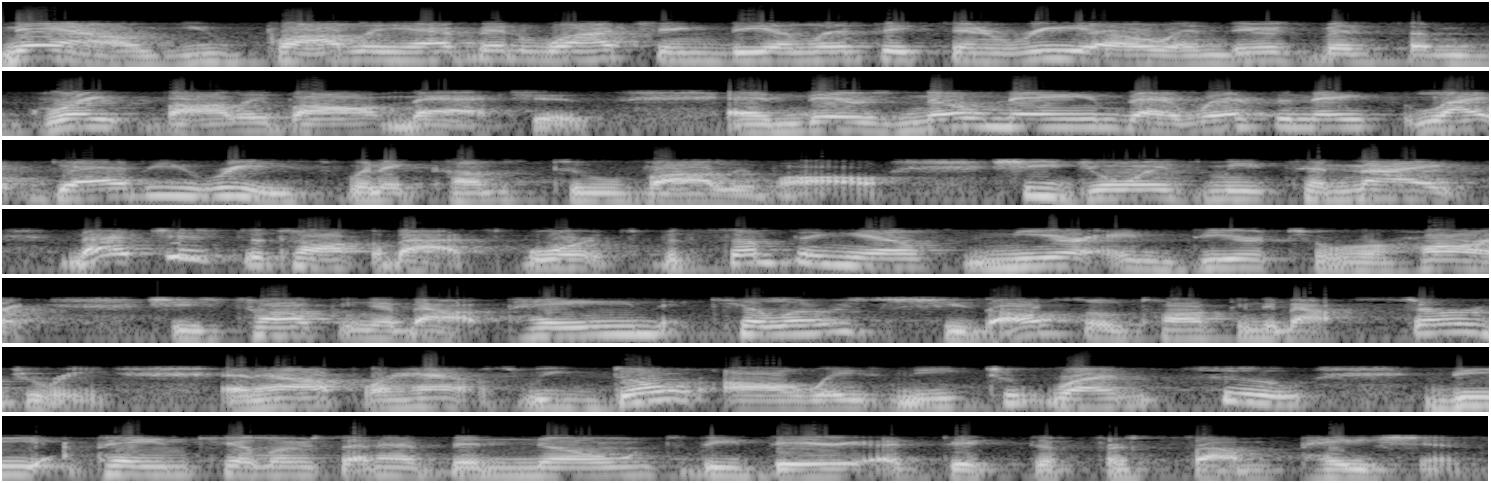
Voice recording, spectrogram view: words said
Now, you probably have been watching the Olympics in Rio, and there's been some great volleyball matches. And there's no name that resonates like Gabby Reece when it comes to volleyball. She joins me tonight, not just to talk about sports, but something else near and dear dear to her heart. She's talking about painkillers. She's also talking about surgery and how perhaps we don't always need to run to the painkillers that have been known to be very addictive for some patients.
